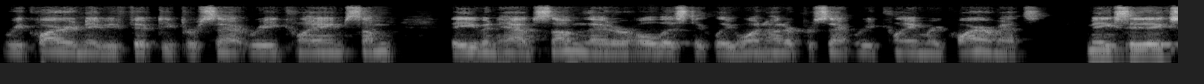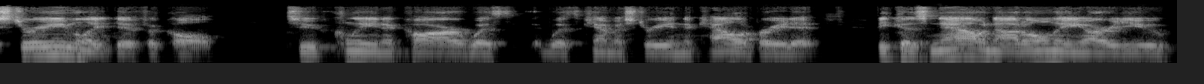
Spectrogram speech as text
required maybe 50% reclaim some they even have some that are holistically 100% reclaim requirements makes it extremely difficult to clean a car with with chemistry and to calibrate it because now not only are you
